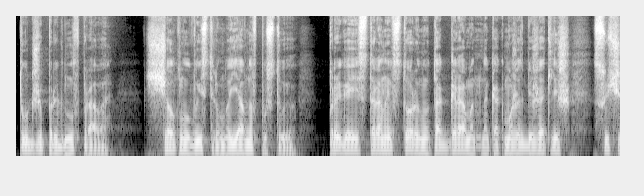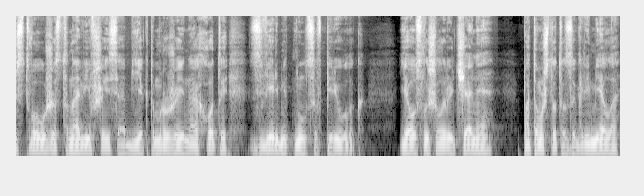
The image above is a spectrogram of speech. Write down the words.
Тут же прыгнул вправо. Щелкнул выстрел, но явно впустую. Прыгая из стороны в сторону так грамотно, как может бежать лишь существо, уже становившееся объектом ружейной охоты, зверь метнулся в переулок. Я услышал рычание, потом что-то загремело,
